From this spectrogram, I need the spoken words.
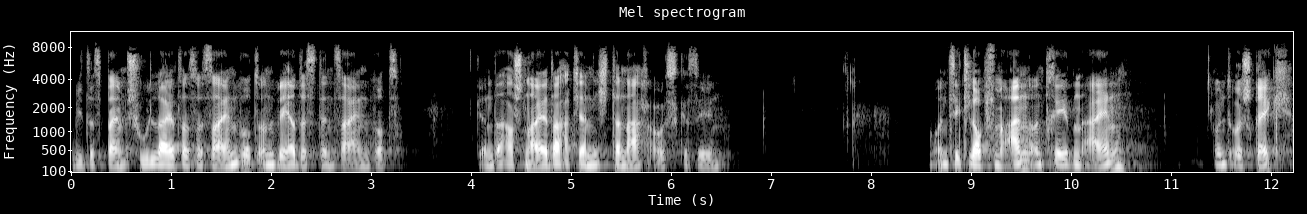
wie das beim Schulleiter so sein wird und wer das denn sein wird. Denn der Herr Schneider hat ja nicht danach ausgesehen. Und sie klopfen an und treten ein. Und oh Schreck,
